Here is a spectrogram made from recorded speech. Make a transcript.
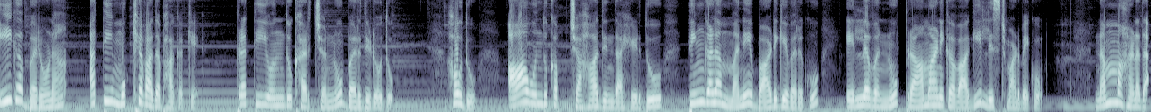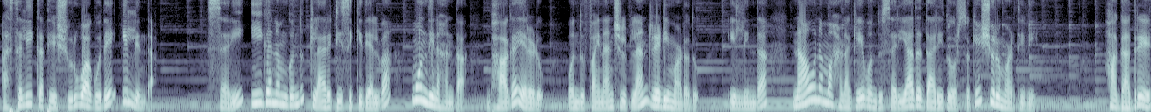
ಈಗ ಬರೋಣ ಅತಿ ಮುಖ್ಯವಾದ ಭಾಗಕ್ಕೆ. ಪ್ರತಿಯೊಂದು ಖರ್ಚನ್ನು ಬರೆದಿಡೋದು. ಹೌದು, ಆ ಒಂದು ಕಪ್ ಚಹಾದಿಂದ ಹಿಡಿದು ತಿಂಗಳ ಮನೆ ಬಾಡಿಗೆವರೆಗೂ ಎಲ್ಲವನ್ನೂ ಪ್ರಾಮಾಣಿಕವಾಗಿ ಲಿಸ್ಟ್ ಮಾಡಬೇಕು. ನಮ್ಮ ಹಣದ ಅಸಲಿ ಕಥೆ ಶುರುವಾಗೋದೇ ಇಲ್ಲಿಂದ. ಸರಿ, ಈಗ ನಮ್ಗೊಂದು ಕ್ಲಾರಿಟಿ ಸಿಕ್ಕಿದೆ ಅಲ್ವಾ? ಮುಂದಿನ ಹಂತ, ಭಾಗ ಎರಡು, ಒಂದು ಫೈನಾನ್ಷಿಯಲ್ ಪ್ಲಾನ್ ರೆಡಿ ಮಾಡೋದು. ಇಲ್ಲಿಂದ ನಾವು ನಮ್ಮ ಹಣಕ್ಕೆ ಒಂದು ಸರಿಯಾದ ದಾರಿ ತೋರ್ಸೋಕೆ ಶುರು ಮಾಡ್ತೀವಿ. ಹಾಗಾದ್ರೆ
